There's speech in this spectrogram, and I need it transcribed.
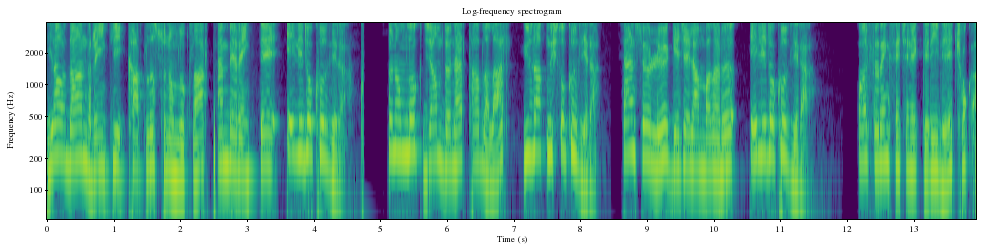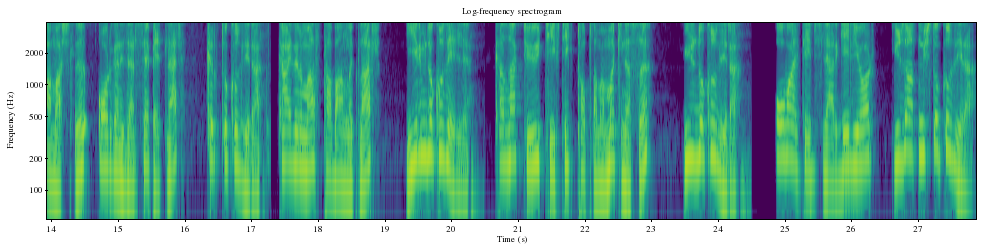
Lavdan renkli katlı sunumluklar pembe renkte 59 lira. Sunumluk cam döner tablalar 169 lira. Sensörlü gece lambaları 59 lira. Farklı renk seçenekleriyle çok amaçlı organizer sepetler 49 lira. Kaydırmaz tabanlıklar 29.50. Kazak tüyü tiftik toplama makinesi 109 lira. Oval tepsiler geliyor 169 lira.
